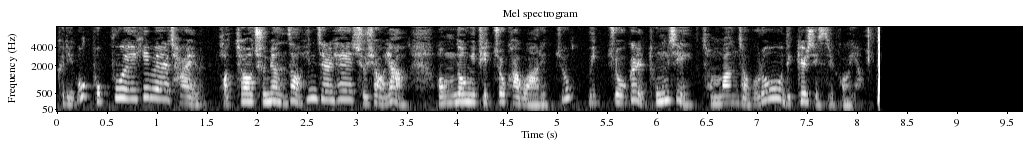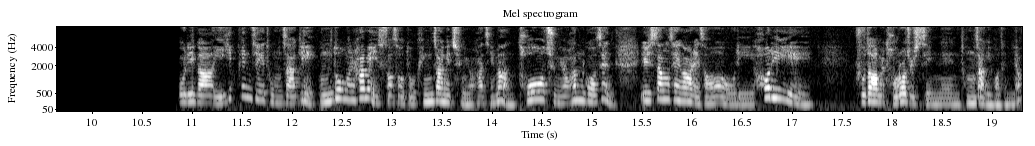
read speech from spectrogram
그리고 복부의 힘을 잘 버텨주면서 힌지를 해주셔야 엉덩이 뒤쪽하고 아래쪽, 위쪽을 동시에 전반적으로 느낄 수 있을 거예요. 우리가 이 힙힌지 동작이 운동을 함에 있어서도 굉장히 중요하지만 더 중요한 것은 일상생활에서 우리 허리에 부담을 덜어줄 수 있는 동작이거든요.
